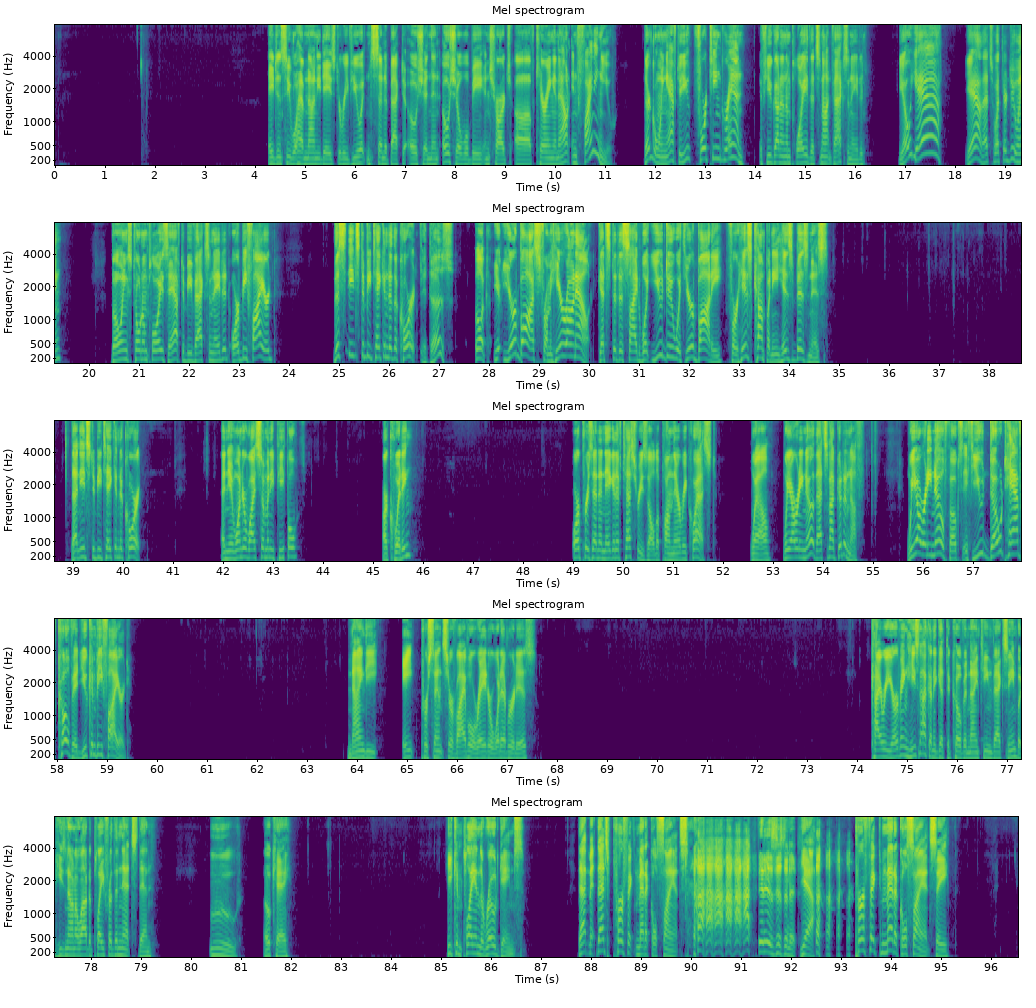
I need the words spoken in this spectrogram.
Agency will have 90 days to review it and send it back to OSHA. And then OSHA will be in charge of carrying it out and fining you. They're going after you 14 grand if you got an employee that's not vaccinated. Yo, yeah. Yeah, that's what they're doing. Boeing's told employees they have to be vaccinated or be fired. This needs to be taken to the court. It does. Look, your boss from here on out gets to decide what you do with your body for his company, his business. That needs to be taken to court. And you wonder why so many people are quitting or present a negative test result upon their request. Well, we already know that's not good enough. We already know, folks, if you don't have COVID, you can be fired. 98% survival rate or whatever it is. Kyrie Irving, he's not going to get the COVID 19 vaccine, but he's not allowed to play for the Nets then. Ooh, okay. He can play in the road games. That that's perfect medical science. it is, isn't it? Yeah. perfect medical science, see?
